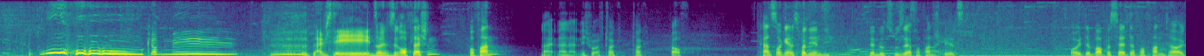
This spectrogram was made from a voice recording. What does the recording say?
read... Uhuhu, Kamel. Bleib stehen. Soll ich sie raufflashen? For fun? Nein, nein, nein, nicht Rough Talk. Talk. Hör auf. Kannst doch Games verlieren, wenn du zu sehr for fun spielst. Heute war bisher der for fun Tag.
